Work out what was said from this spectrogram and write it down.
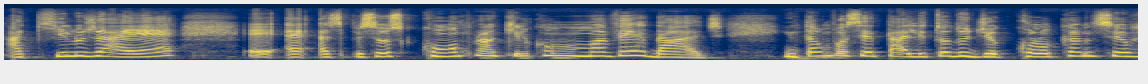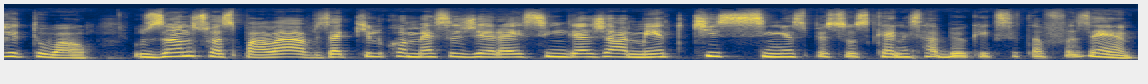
Aquilo já é, é- é- As pessoas compram aquilo como uma verdade. Então, você tá ali todo dia colocando seu ritual, usando suas palavras, aquilo começa a gerar esse engajamento que sim as pessoas querem saber o que, que você está fazendo.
